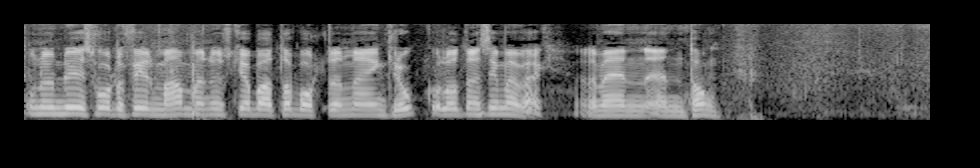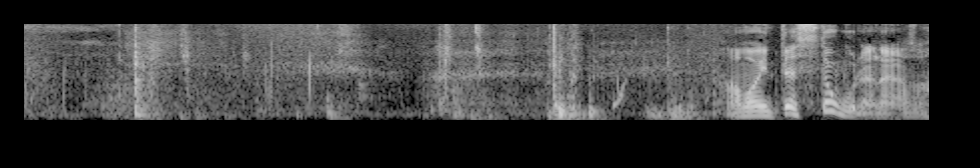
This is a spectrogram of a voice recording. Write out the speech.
Och nu blir det svårt att filma men nu ska jag bara ta bort den med en krok och låta den simma iväg. Eller med en, en tång. Han var inte stor den här alltså.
